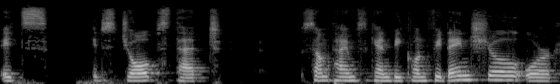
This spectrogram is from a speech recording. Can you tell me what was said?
It's it's jobs that sometimes can be confidential or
